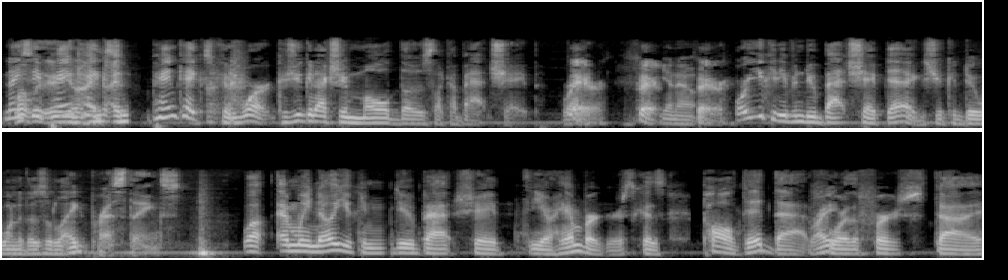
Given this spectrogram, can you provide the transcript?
Now you see, pancakes, you know, pancakes could work because you could actually mold those like a bat shape. Right? Fair, fair, you know, fair. Or you could even do bat shaped eggs. You could do one of those little egg press things. Well, and we know you can do bat shaped, you know, hamburgers because Paul did that right. for the first. Uh,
